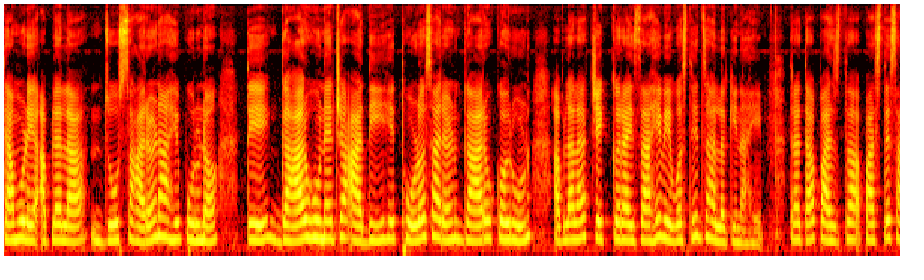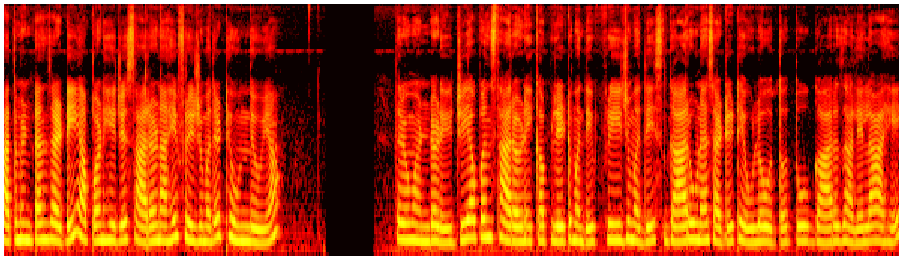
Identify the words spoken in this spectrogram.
त्यामुळे आपल्याला जो सारण आहे पूर्ण ते गार होण्याच्या आधी हे थोडं सारण गार करून आपल्याला चेक करायचं आहे व्यवस्थित झालं की नाही. तर आता पाच पाच ते सात मिनटांसाठी आपण हे जे सारण आहे फ्रीजमध्ये ठेवून देऊया. तर मंडळी जे आपण सारण एका प्लेटमध्ये फ्रीजमध्ये गार होण्यासाठी ठेवलं होतं तो गार झालेला आहे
